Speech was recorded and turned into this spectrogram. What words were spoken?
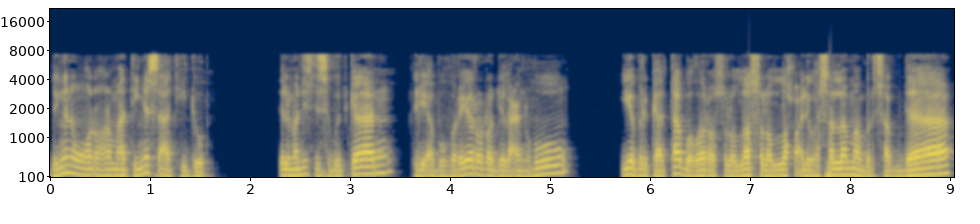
dengan menghormatinya saat hidup dalam hadis disebutkan dari Abu Hurairah radhiyallahu anhu ia berkata bahwa Rasulullah Shallallahu alaihi wasallam bersabda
